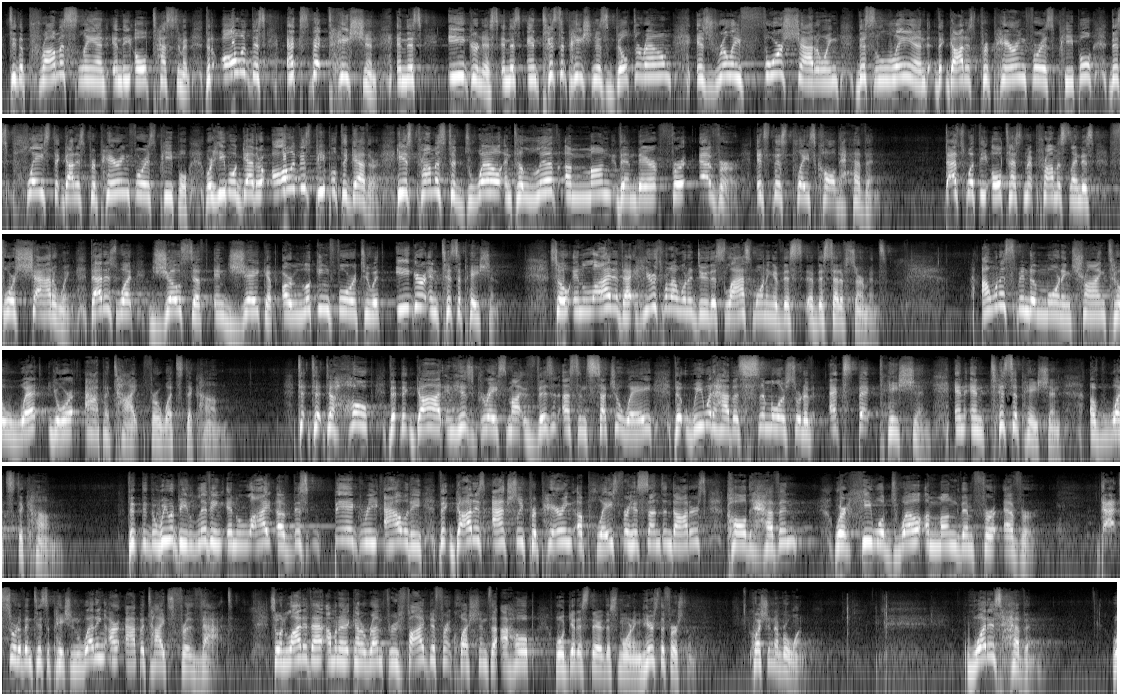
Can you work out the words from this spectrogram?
See, the promised land in the Old Testament, that all of this expectation and this eagerness and this anticipation is built around is really foreshadowing this land that God is preparing for his people, this place that God is preparing for his people, where he will gather all of his people together. He has promised to dwell and to live among them there forever. It's this place called heaven. That's what the Old Testament promised land is foreshadowing. That is what Joseph and Jacob are looking forward to with eager anticipation. So, in light of that, here's what I want to do this last morning of this, of this set of sermons. I want to spend a morning trying to whet your appetite for what's to come. To, to, to, hope that, that God, in His grace, might visit us in such a way that we would have a similar sort of expectation and anticipation of what's to come. That, that we would be living in light of this big reality that God is actually preparing a place for his sons and daughters called heaven where he will dwell among them forever. That sort of anticipation, whetting our appetites for that. So, in light of that, I'm going to kind of run through five different questions that I hope will get us there this morning. Here's the first one. Question number one What is heaven?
